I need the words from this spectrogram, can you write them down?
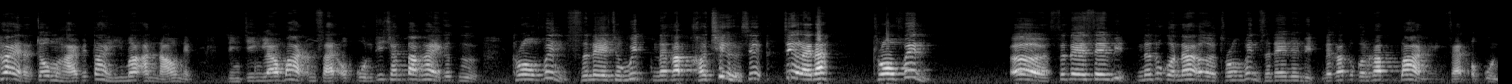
ให้แต่จมหายไปใต้หิมะอันหนาวเหน็บจริง ๆ แล้วบ้านอันแสนอบอุ่นที่ฉันตั้งให้ก็คือโทรฟินสเนชวิทนะครับเขาชื่อชื่อชื่ออะไรนะโทรฟินเออสเตเซวิดนะทุกคนนะเออทรวินสเตเดวิดนะครับทุกคนครับบ้านแห่งแสนอบอุ่น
